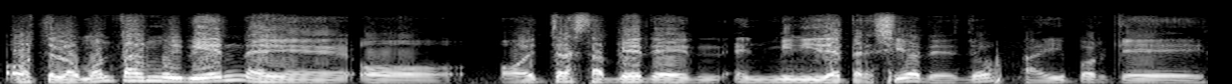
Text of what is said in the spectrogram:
o te lo montas muy bien eh, o, entras también en, mini depresiones, ¿no? Ahí porque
